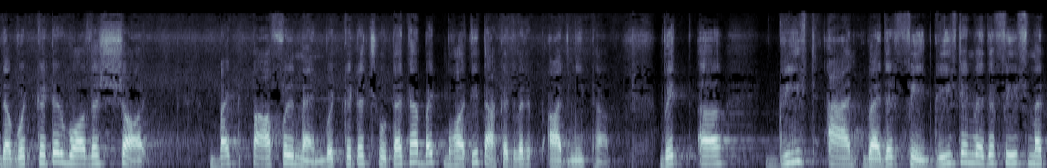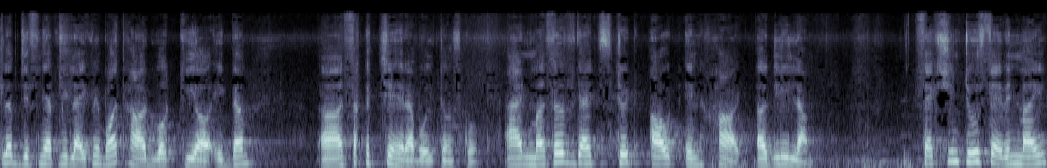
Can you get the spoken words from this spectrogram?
the woodcutter was a short but powerful man woodcutter छोटा था बट बहुत ही ताकतवर आदमी था with a greased and weather face greased and weather face मतलब जिसने अपनी लाइफ में बहुत हार्ड वर्क किया, एकदम सख्त चेहरा बोलते हैं उसको. And muscles that stood out in hard ugly lump section two seven mile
